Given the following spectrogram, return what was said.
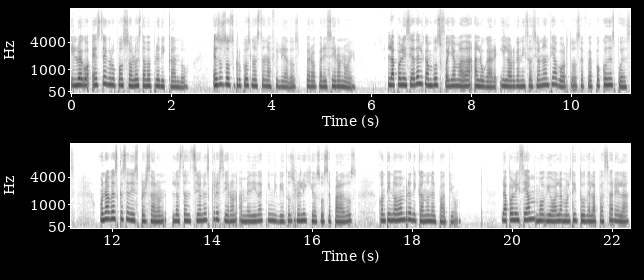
Y luego este grupo solo estaba predicando. Esos dos grupos no están afiliados, pero aparecieron hoy. La policía del campus fue llamada al lugar y la organización antiaborto se fue poco después. Una vez que se dispersaron, las tensiones crecieron a medida que individuos religiosos separados continuaban predicando en el patio. La policía movió a la multitud de la pasarela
